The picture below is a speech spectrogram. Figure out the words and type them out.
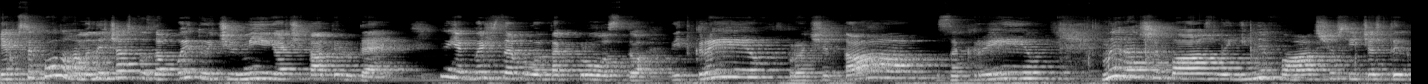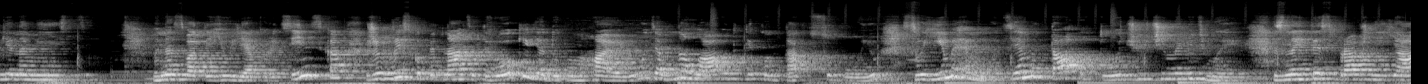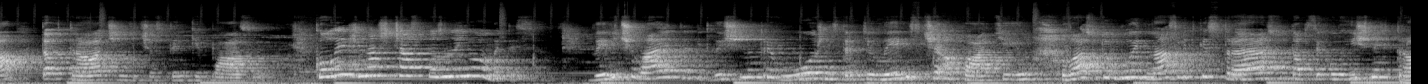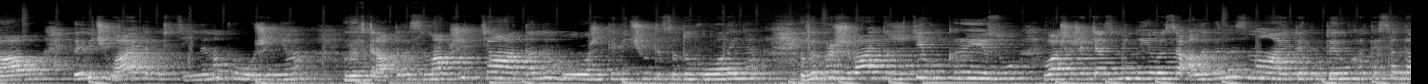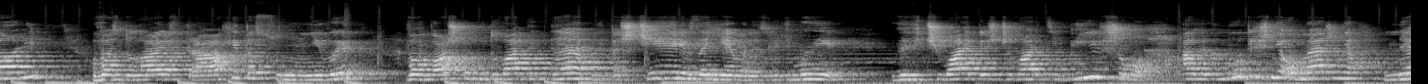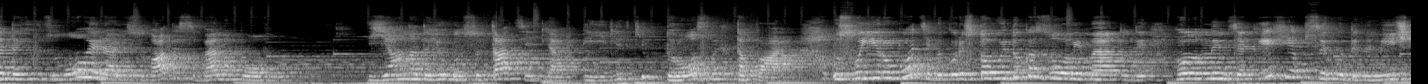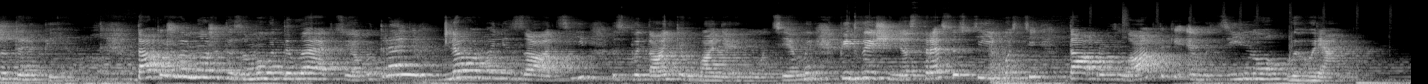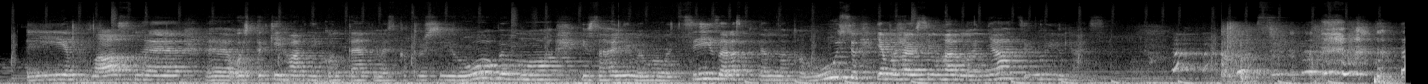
Як психолога мене часто запитують, чи вмію я читати людей. Ну, якби ж все було так просто: відкрив, прочитав, закрив. Ми радше пазли, і не факт, що всі частинки на місці. Мене звати Юлія Корицінська. Вже близько 15 років я допомагаю людям налагодити контакт з собою, своїми емоціями та оточуючими людьми, знайти справжнє я та втрачені частинки пазлу. Коли ж наш час познайомитися? Ви відчуваєте підвищену тривожність, дратівливість чи апатію, вас турбують наслідки стресу та психологічних травм, ви відчуваєте постійне напруження, ви втратили смак життя та не можете відчути задоволення, ви проживаєте життєву кризу, ваше життя змінилося, але ви не знаєте, куди рухатися далі. Вас долають страхи та сумніви. Вам важко будувати теплі та щирі взаємини з людьми. Ви відчуваєте, що варті більшого, але внутрішні обмеження не дають змоги реалізувати себе наповну. Я надаю консультації для підлітків, дорослих та пар. У своїй роботі використовую доказові методи, головним з яких є психодинамічна терапія. Також ви можете замовити лекцію або тренінг для організації з питань керування емоціями, підвищення стресостійкості та профілактики емоційного вигоряння. І, власне, е, ось такий гарний контент ми з Катрусею робимо. І взагалі ми молодці. Зараз підемо на кавусю. Я бажаю всім гарного дня. Цілую Юля.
